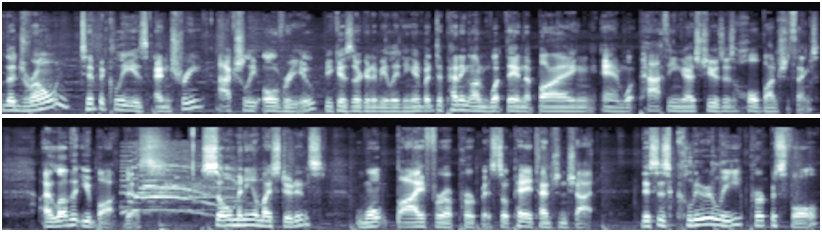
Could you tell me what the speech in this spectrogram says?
The drone typically is entry, actually over you, because they're going to be leading in, but depending on what they end up buying and what pathing you guys choose, there's a whole bunch of things. I love that you bought this. So many of my students won't buy for a purpose, so pay attention, chat. This is clearly purposeful,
